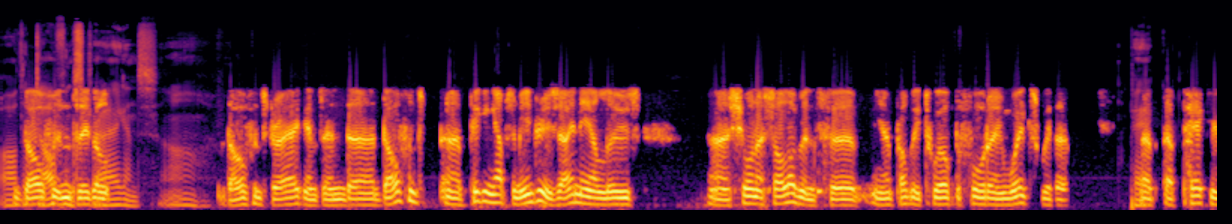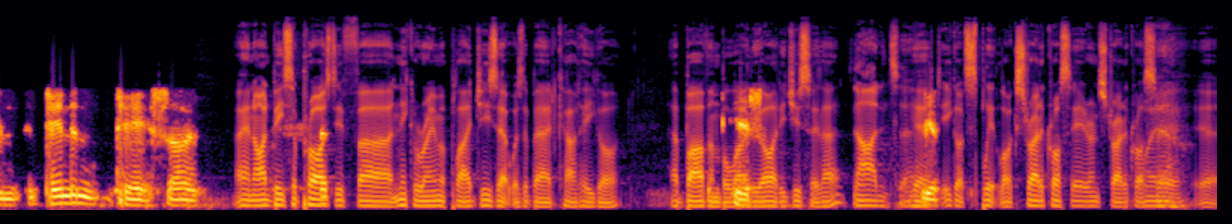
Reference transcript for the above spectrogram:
Oh, the Dolphins, they've Dragons. Oh, Dolphins, Dragons, and uh, Dolphins uh, picking up some injuries. They now lose uh, Sean O'Sullivan for you know probably 12 to 14 weeks with a Peck. a, a pec and tendon tear. So And I'd be surprised if uh, Nikorima played. Geez, that was a bad cut he got. Above and below Yes. the eye. Did you see that? No, I didn't say. Yeah, Yeah. he got split like straight across there and straight across Wow. there. Yeah.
